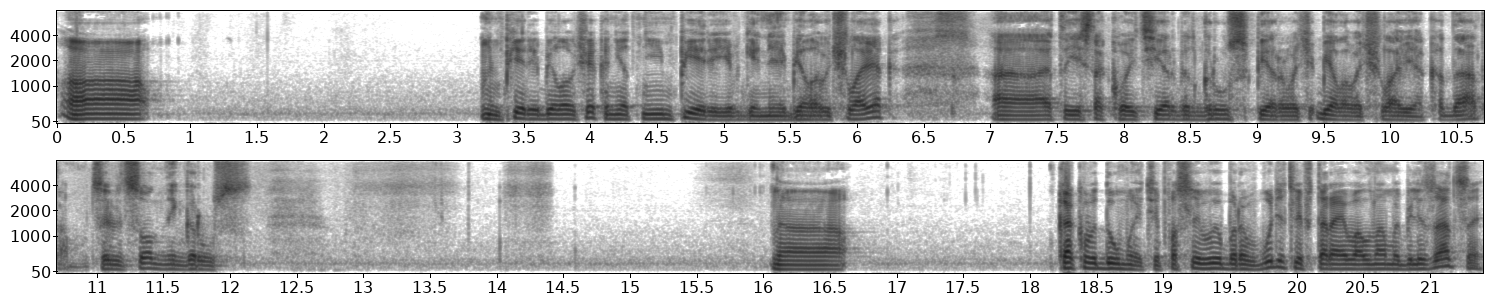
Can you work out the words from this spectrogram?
А, империя белого человека нет не империи Евгения белого человека, а, это есть такой термин груз первого белого человека, да, там цивилизационный груз. А, как вы думаете, после выборов будет ли вторая волна мобилизации?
